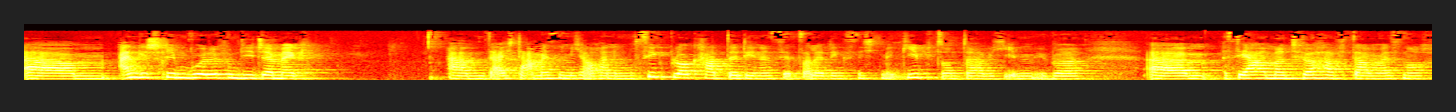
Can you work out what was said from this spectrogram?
ähm, angeschrieben wurde vom DJ Mac, ähm, da ich damals nämlich auch einen Musikblog hatte, den es jetzt allerdings nicht mehr gibt. Und da habe ich eben über ähm, sehr amateurhaft damals noch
